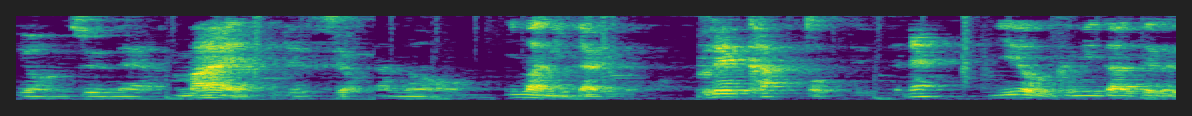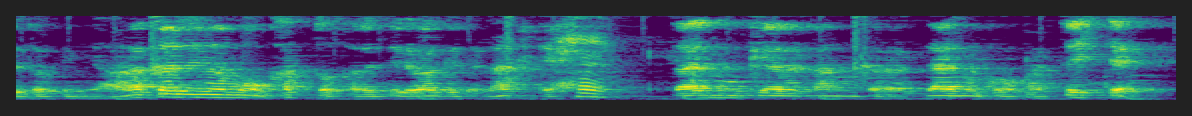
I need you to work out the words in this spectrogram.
う40年前ですよ。あの、今みたいに、プレカットって言ってね、家を組み立てるときにあらかじめもうカットされてるわけじゃなくて、はい。材木屋さんから材木を買ってきて、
